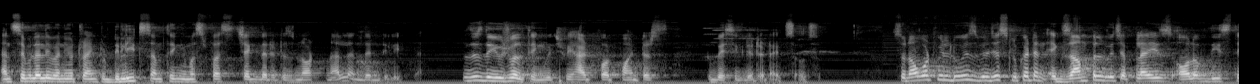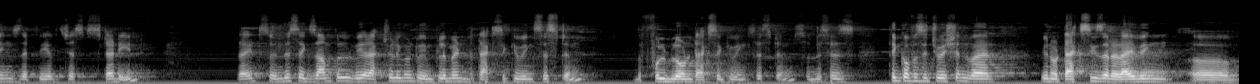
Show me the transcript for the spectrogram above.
And similarly, when you're trying to delete something, you must first check that it is not null and then delete that. This is the usual thing which we had for pointers to basic data types also. So now what we'll do is we'll just look at an example which applies all of these things that we have just studied, right. So in this example, we are actually going to implement the taxi queuing system, the full blown taxi queuing system. So this is, think of a situation where, you know, taxis are arriving uh,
